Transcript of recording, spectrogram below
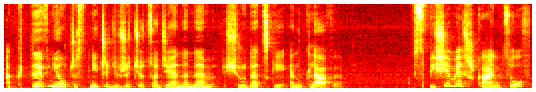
aktywnie uczestniczyć w życiu codziennym śródeckiej enklawy. W spisie mieszkańców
